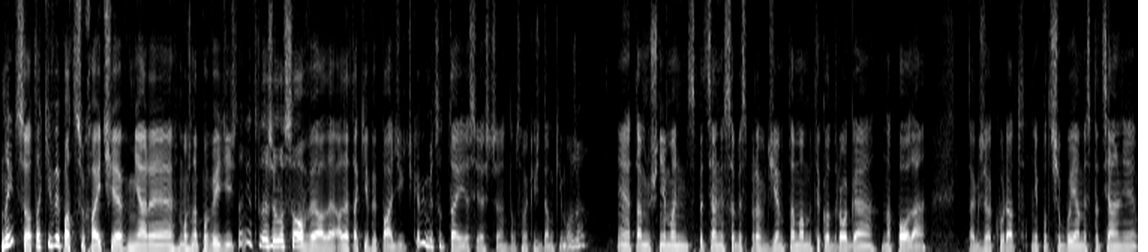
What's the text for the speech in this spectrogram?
No i co, taki wypad, słuchajcie, w miarę można powiedzieć, no nie tyle, że losowy, ale, ale taki wypadzik. Ciekawi mnie, co tutaj jest jeszcze. Tam są jakieś domki może? Nie, tam już nie ma nic, specjalnie sobie sprawdziłem. Tam mamy tylko drogę na pole, także akurat nie potrzebujemy specjalnie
